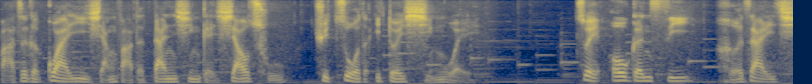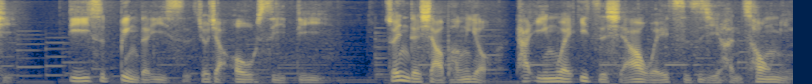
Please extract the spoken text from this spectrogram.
把这个怪异想法的担心给消除，去做的一堆行为。所以 O 跟 C 合在一起，第一是病的意思，就叫 OCD。所以你的小朋友。他因为一直想要维持自己很聪明，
